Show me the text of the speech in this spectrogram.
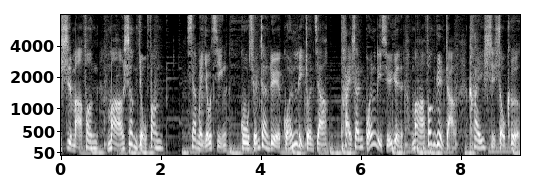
识马方，马上有方。下面有请股权战略管理专家、泰山管理学院马方院长开始授课。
